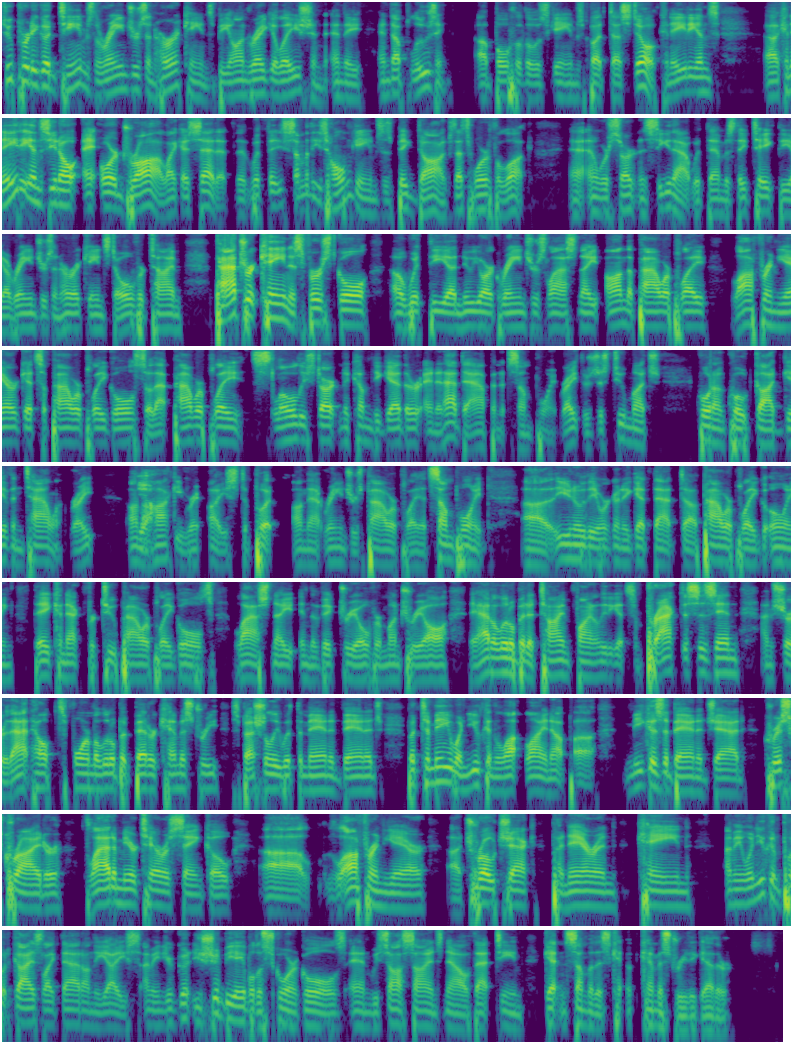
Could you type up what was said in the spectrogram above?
two pretty good teams, the Rangers and Hurricanes, beyond regulation, and they end up losing uh, both of those games. But uh, still, Canadiens. Uh, Canadiens, you know, or draw, like I said, with some of these home games as big dogs, that's worth a look and we're starting to see that with them as they take the uh, Rangers and Hurricanes to overtime. Patrick Kane, his first goal uh, with the uh, New York Rangers last night on the power play. Lafreniere gets a power play goal, so that power play slowly starting to come together, and it had to happen at some point, right? There's just too much quote unquote God given talent, right, on yeah. the hockey ice to put on that Rangers power play. At some point, uh, you knew they were going to get that uh, power play going. They connect for two power play goals last night in the victory over Montreal. They had a little bit of time finally to get some practices in. I'm sure that helped form a little bit better chemistry, especially with the man advantage. But to me, when you can line up uh, Mika Zibanejad, Chris Kreider, Vladimir Tarasenko, uh, Lafreniere, uh, Trocheck, Panarin, Kane. I mean, when you can put guys like that on the ice, I mean, you're good. You should be able to score goals, and we saw signs now of that team getting some of this chemistry together.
